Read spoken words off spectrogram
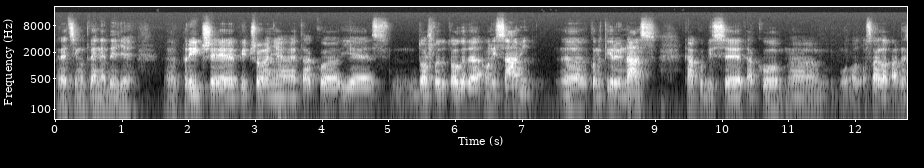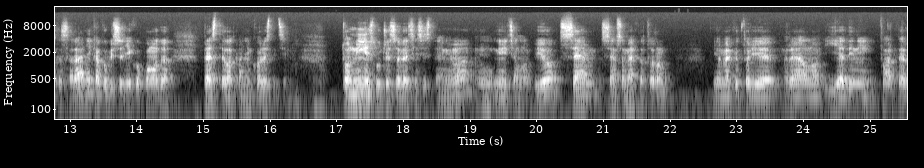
recimo, dve nedelje priče, pičovanja, tako, je došlo do toga da oni sami uh, kontaktiraju nas kako bi se tako uh, ostvarila partnerska saradnja i kako bi se njihova ponuda predstavila krajnjim korisnicima. To nije slučaj sa većim sistemima, inicijalno bio, sem, sem sa Mercatorom, jer Mercator je realno jedini partner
